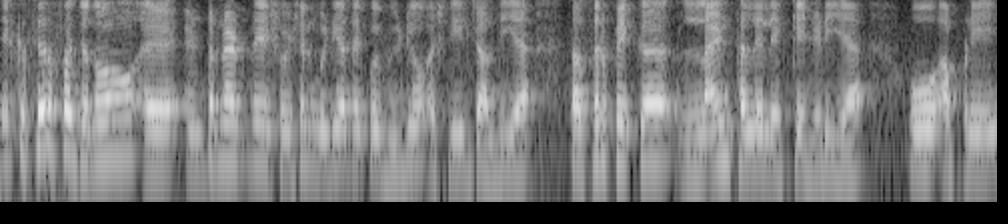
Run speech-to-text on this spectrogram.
ਇੱਕ ਸਿਰਫ ਜਦੋਂ ਅਹ, ਇੰਟਰਨੈਟ ਤੇ ਸੋਸ਼ਲ ਮੀਡੀਆ ਤੇ ਕੋਈ ਵੀਡੀਓ ਅਸ਼ਲੀਲ ਚੱਲਦੀ ਹੈ ਤਾਂ ਸਿਰਫ ਇੱਕ ਲਾਈਨ ਥੱਲੇ ਲਿਖ ਕੇ ਜਿਹੜੀ ਹੈ ਉਹ ਆਪਣੀ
